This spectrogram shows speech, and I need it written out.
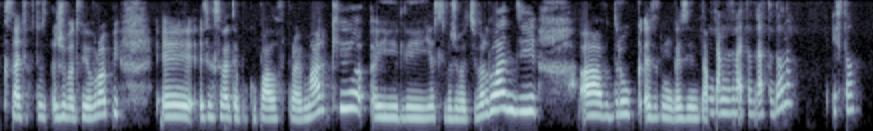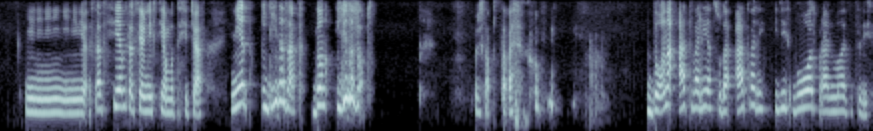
Кстати, кто живет в Европе, э, этих совет я покупала в Праймарке, или если вы живете в Ирландии, а вдруг этот магазин там... Там называется «Здравствуй, Дона». И что? Не-не-не, совсем-совсем не в тему ты сейчас. Нет, иди назад, Дона, иди назад. Представь, Дона, отвали отсюда, отвали, иди, вот, правильно, молодец, садись.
